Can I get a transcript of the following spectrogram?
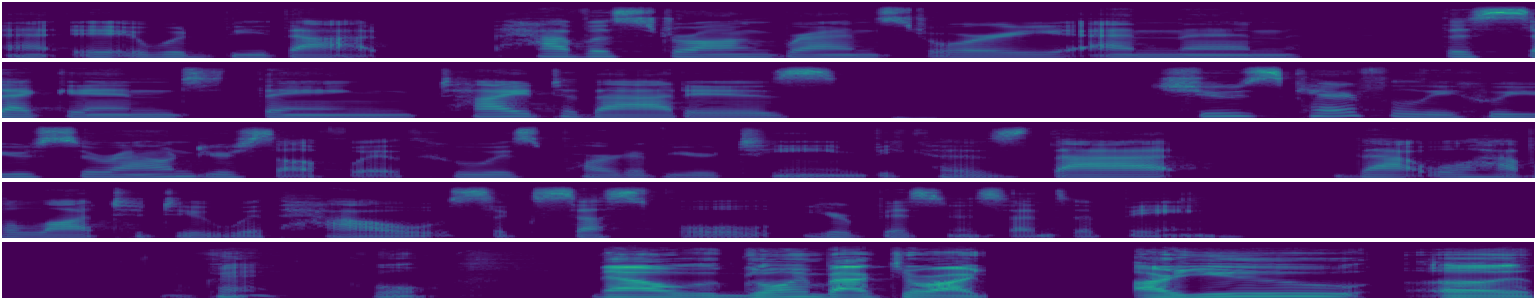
eh, it would be that have a strong brand story and then the second thing tied to that is choose carefully who you surround yourself with, who is part of your team because that that will have a lot to do with how successful your business ends up being. Okay, cool. Now going back to our, are you uh,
